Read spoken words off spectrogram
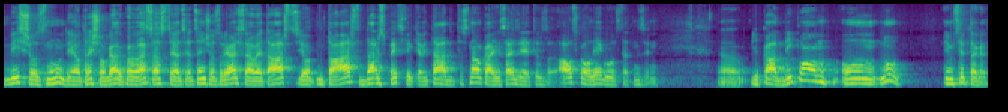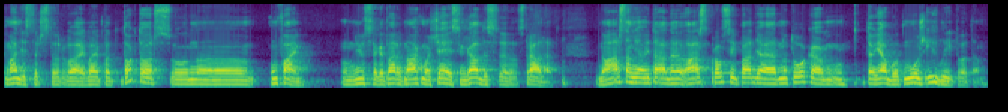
Visu šos nu, jau trešo gadu, ko esmu asociācijā, cenšos arī aizstāvēt ārstus, jo nu, tā ārsta darba specifika jau ir tāda, tas nav kā jūs aiziet uz augstskolu, iegūstat, nezinu, uh, jebkādu diplomu. Un, nu, jums ir tagad maģistrs vai, vai pat doktors, un, uh, un fine. Un jūs tagad varat nākamos 40 gadus uh, strādāt. No ārstam jau ir tāda ārsta profesija paģēra nu, to, ka tev jābūt mūža izglītotam.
